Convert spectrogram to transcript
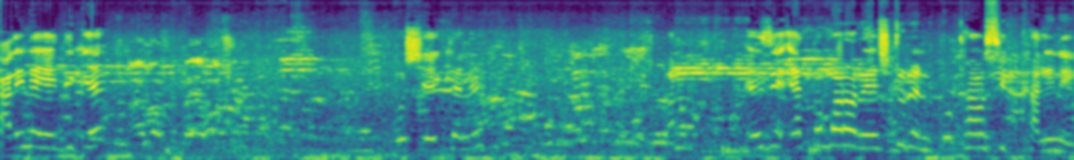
খালি নেই এদিকে। বসে এইখানে। মানে এই যে এত বড় রেস্টুরেন্ট কোথাও সিট খালি নেই।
